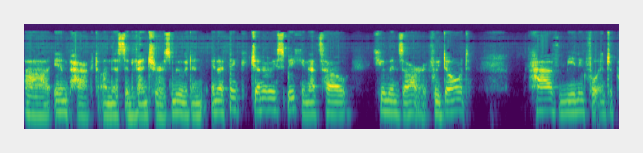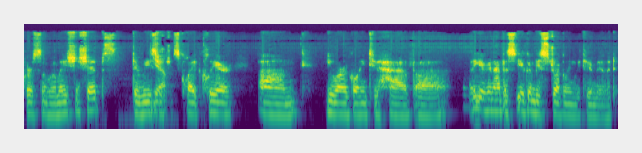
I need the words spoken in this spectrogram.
uh, impact on this adventurous mood. And, and I think, generally speaking, that's how humans are. If we don't have meaningful interpersonal relationships, the research yeah. is quite clear. Um, you are going to have uh, you're going to have a, you're going to be struggling with your mood.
